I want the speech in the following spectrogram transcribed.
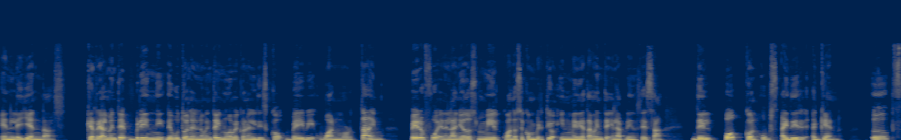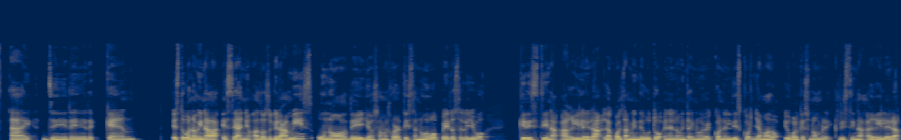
en leyendas. Que realmente Britney debutó en el 99 con el disco Baby One More Time, pero fue en el año 2000 cuando se convirtió inmediatamente en la princesa del pop con Oops, I Did It Again. Oops, I Did It Again. Estuvo nominada ese año a dos Grammys, uno de ellos a Mejor Artista Nuevo, pero se lo llevó Cristina Aguilera, la cual también debutó en el 99 con el disco llamado, igual que su nombre, Cristina Aguilera,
